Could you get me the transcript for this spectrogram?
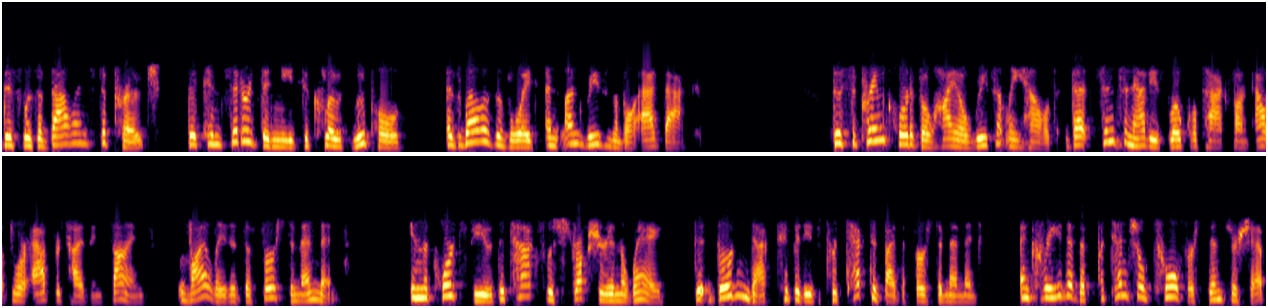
this was a balanced approach that considered the need to close loopholes as well as avoid an unreasonable add back. The Supreme Court of Ohio recently held that Cincinnati's local tax on outdoor advertising signs violated the First Amendment. In the court's view, the tax was structured in a way that burdened activities protected by the First Amendment and created a potential tool for censorship.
